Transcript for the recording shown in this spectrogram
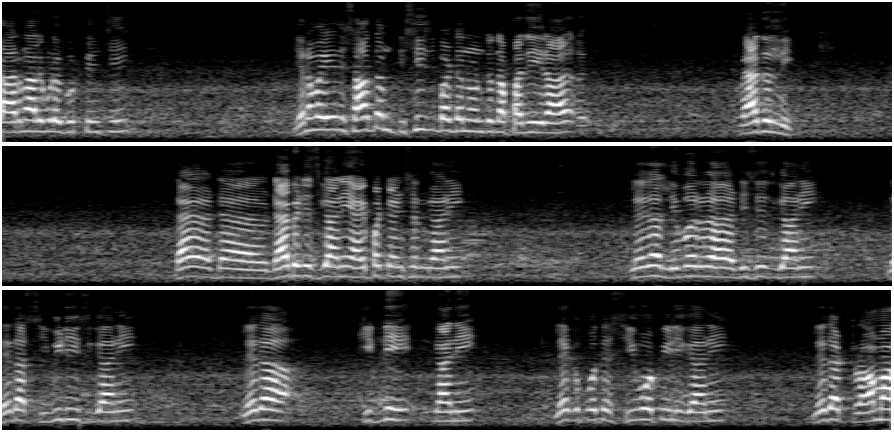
కారణాలు కూడా గుర్తించి ఎనభై ఐదు శాతం డిసీజ్ బడ్డన్ ఉంటున్న పది రా వ్యాధుల్ని. డయాబెటీస్ కానీ హైపర్ టెన్షన్ కానీ లేదా లివర్ డిసీజ్ కానీ లేదా సివిడీస్ కానీ లేదా కిడ్నీ కానీ లేకపోతే సిఓపిడి కానీ లేదా ట్రామా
